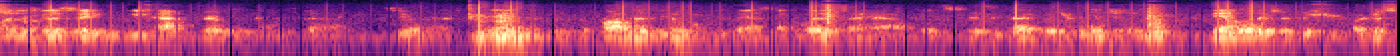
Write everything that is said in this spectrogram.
was just gonna say, we have fairly uh, CMMS. And the- problem is, even with the advanced analytics I have, it's, it's exactly what you're mentioning. The analytics are just, are just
